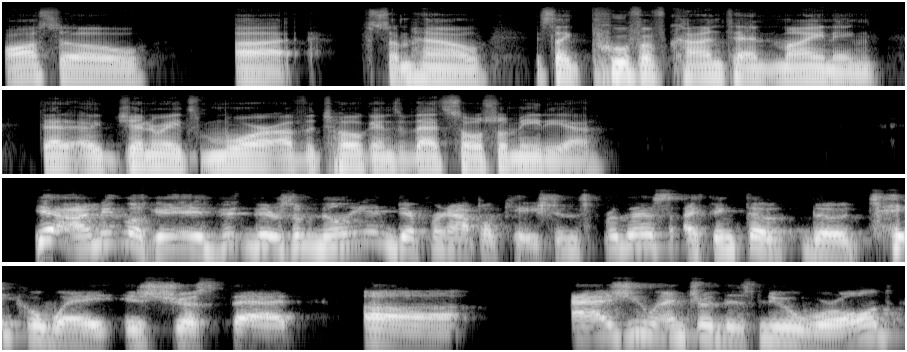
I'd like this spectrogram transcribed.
also uh, somehow it's like proof of content mining that uh, generates more of the tokens of that social media. Yeah, I mean, look, it, it, there's a million different applications for this. I think the the takeaway is just that uh, as you enter this new world,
